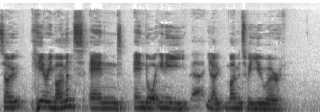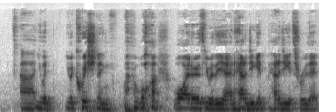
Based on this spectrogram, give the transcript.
So hairy moments and and or any uh, you know moments where you were uh, you were you were questioning why why on earth you were there and how did you get how did you get through that?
